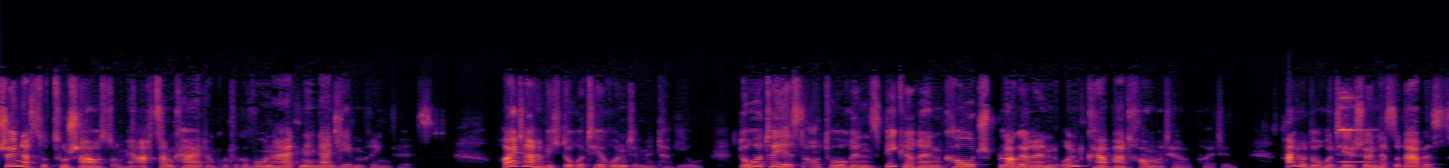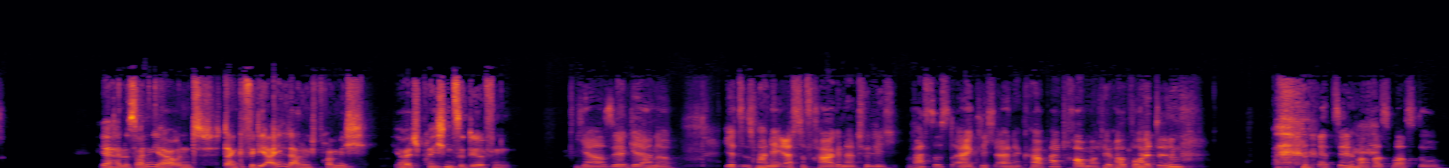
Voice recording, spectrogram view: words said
Schön, dass du zuschaust und mehr Achtsamkeit und gute Gewohnheiten in dein Leben bringen willst. Heute habe ich Dorothee Rund im Interview. Dorothee ist Autorin, Speakerin, Coach, Bloggerin und Körpertraumatherapeutin. Hallo Dorothee, schön, dass du da bist. Ja, hallo Sonja und danke für die Einladung. Ich freue mich, hier heute sprechen zu dürfen. Ja, sehr gerne. Jetzt ist meine erste Frage natürlich, was ist eigentlich eine Körpertraumatherapeutin? Erzähl mal, was machst du?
